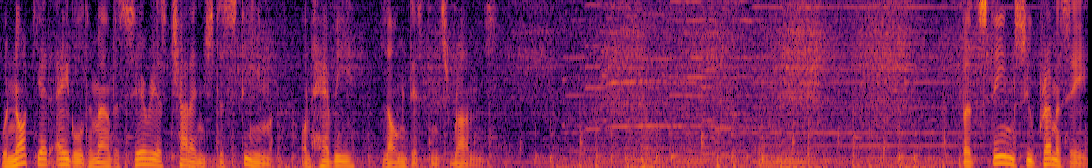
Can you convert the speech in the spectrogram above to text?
were not yet able to mount a serious challenge to steam on heavy, long-distance runs. But steam supremacy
